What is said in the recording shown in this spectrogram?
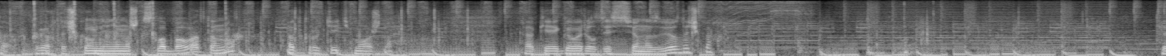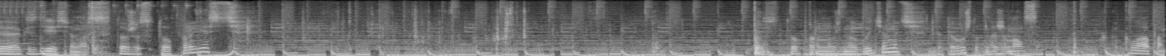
Так, отверточка у меня немножко слабовата, но открутить можно. Как я и говорил, здесь все на звездочках. Так, здесь у нас тоже стопор есть. Стопор нужно вытянуть для того, чтобы нажимался клапан.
